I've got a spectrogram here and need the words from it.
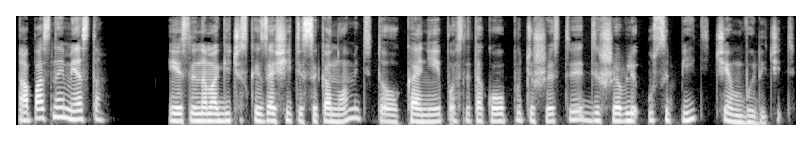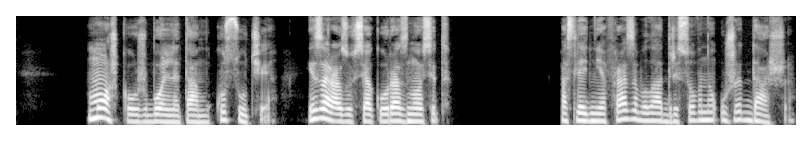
Опасное место. Если на магической защите сэкономить, то коней после такого путешествия дешевле усыпить, чем вылечить. Мошка уж больно там кусучая и заразу всякую разносит, Последняя фраза была адресована уже Даше,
